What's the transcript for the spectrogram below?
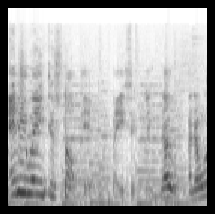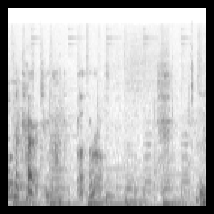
any way to stop him, basically. No, I don't want the character map. Buffer off.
